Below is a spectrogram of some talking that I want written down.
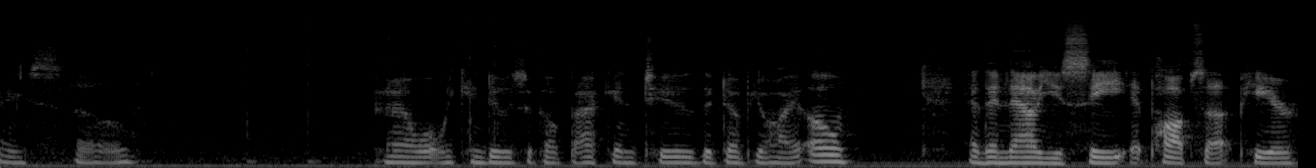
Okay, so now what we can do is to go back into the WIO and then now you see it pops up here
